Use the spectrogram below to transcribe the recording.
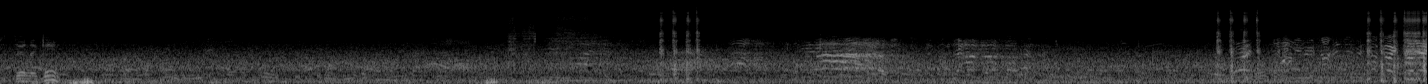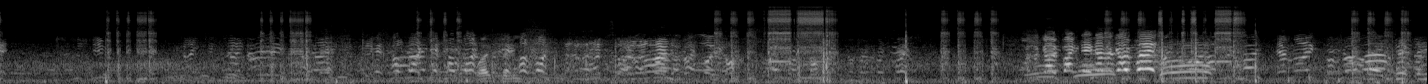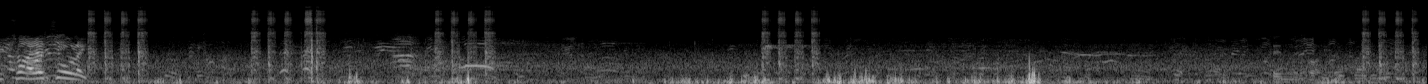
He's doing it again. Wait till he's Go back there, never go back! Tired, surely. in the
